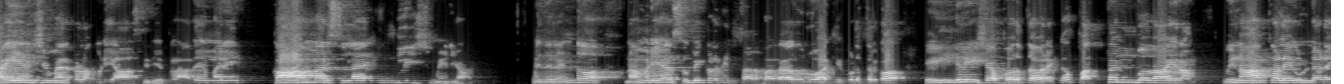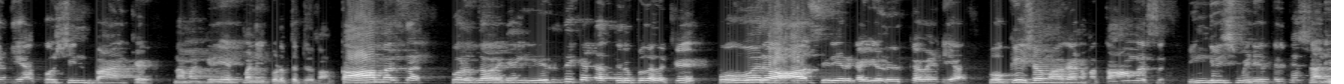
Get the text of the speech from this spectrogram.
பயிற்சி மேற்கொள்ளக்கூடிய ஆசிரியர்கள். அதே மாதிரி காமர்ஸ்ல இங்கிலீஷ் மீடியம் இது ரெண்டும் நம்முடைய சுபிக்குழுவின் சார்பாக உருவாக்கி கொடுத்துருக்கோம். இங்கிலீஷை பொறுத்த வரைக்கும் பத்தொன்பதாயிரம் வினாக்களை உள்ளடக்கிய கொஷின் பேங்க் நம்ம கிரியேட் பண்ணி கொடுத்துட்டு இருக்கோம். காமர்ஸை பொறுத்த வரைக்கும் இறுதி கட்ட திருப்புதலுக்கு ஒவ்வொரு ஆசிரியர் கையில் இருக்க வேண்டிய பொக்கிஷமாக நம்ம காமர்ஸ் இங்கிலீஷ் மீடியத்திற்கு ஸ்டடி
